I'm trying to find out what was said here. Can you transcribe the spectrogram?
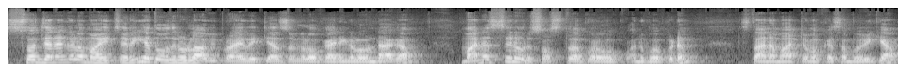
സ്വജനങ്ങളുമായി ചെറിയ തോതിലുള്ള അഭിപ്രായ വ്യത്യാസങ്ങളോ കാര്യങ്ങളോ ഉണ്ടാകാം. മനസ്സിന് ഒരു സ്വസ്ഥത കുറവ് അനുഭവപ്പെടും. സ്ഥാനമാറ്റമൊക്കെ സംഭവിക്കാം.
